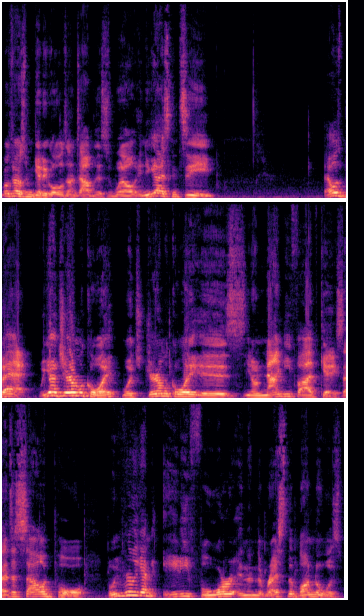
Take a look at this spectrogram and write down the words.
We'll throw some get golds on top of this as well. And you guys can see that was bad. We got Gerald McCoy, which Gerald McCoy is, you know, 95k. So that's a solid pull. But we've really got an 84, and then the rest of the bundle was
